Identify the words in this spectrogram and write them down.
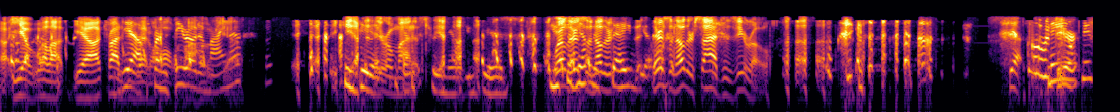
Uh, yeah, well, I yeah, I tried to Yeah, do that from all zero to minus. Yeah. He yeah, did. zero That's minus. true, yeah. Neil. You did. You well, there's another say, th- there's another side to zero. Yeah. oh Neil, dear. this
